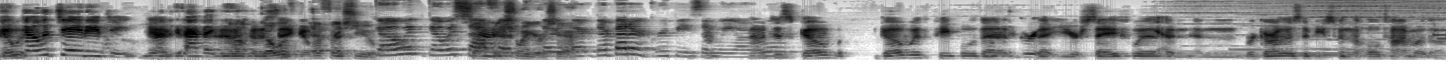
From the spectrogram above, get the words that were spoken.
go. with- go with JDG. Yeah, or get- Sapphic. I was gonna Go say, with go- FSU. Go with go with Sapphic Sapphic. Swingers, they're, yeah. they're, they're better groupies than we are. No, We're- just go go with people that With that you're safe with, Yeah. and, and regardless if you spend the whole time with them,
